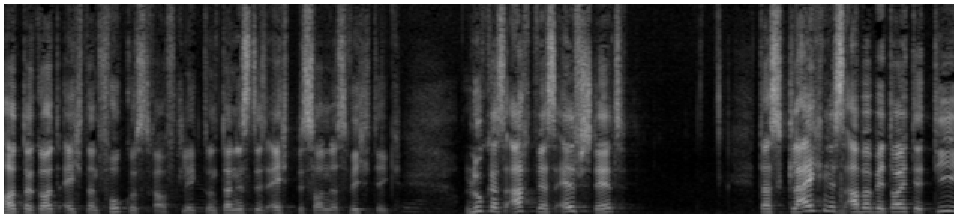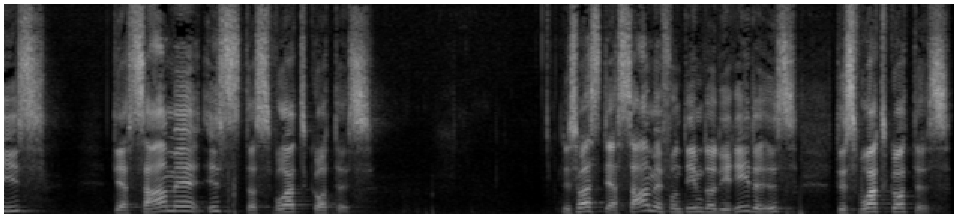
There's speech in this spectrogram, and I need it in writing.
hat der Gott echt einen Fokus drauf gelegt und dann ist das echt besonders wichtig. Lukas 8, Vers 11 steht, das Gleichnis aber bedeutet dies, der Same ist das Wort Gottes. Das heißt, der Same, von dem da die Rede ist, das Wort Gottes.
